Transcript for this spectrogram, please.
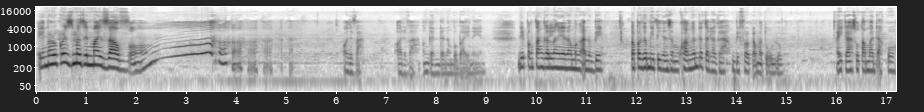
Ayan, Merry Christmas in myself. o, diba? O, diba? Ang ganda ng babae na yan. Hindi, pangtanggal lang yan ng mga ano be. Kapag gamitin yan sa mukha, ang ganda talaga before ka matulog. Ay kaso tamad ako.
